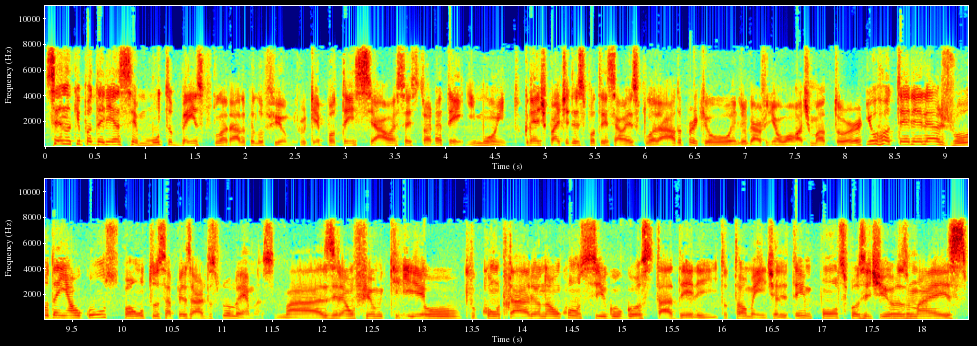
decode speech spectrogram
sendo que poderia ser muito bem explorado pelo filme, porque potencial essa história tem, e muito. Grande parte desse potencial é explorado porque o Andrew Garfield é um ótimo ator e o roteiro ele ajuda em alguns pontos apesar dos problemas. Mas ele é um filme que eu, do contrário, eu não consigo gostar dele totalmente. Ele tem pontos positivos, mas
